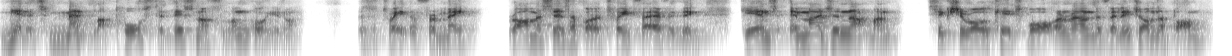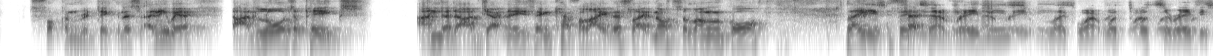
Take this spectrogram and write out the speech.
Mate, it's mental. I posted this not so long ago, you know. There's a tweet from me. Rarma says I've got a tweet for everything. Gaines, imagine that, man. Six year old kids walking around the village on the bong. It's fucking ridiculous. Anyway, they had loads of pigs and they had Japanese encephalitis like not so long ago. Like These pigs have rabies? Like what? what what's the rabies?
